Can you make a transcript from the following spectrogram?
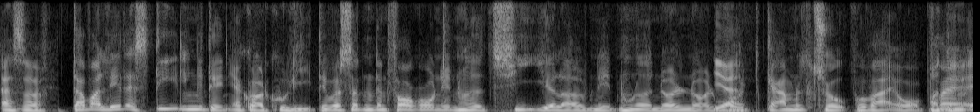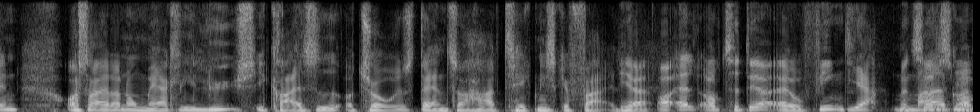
altså, der var lidt af stilen i den, jeg godt kunne lide. Det var sådan, den foregår 1910 eller 1900 Ja. på et gammelt tog på vej over Og den- og så er der nogle mærkelige lys i græsset, og togets danser har tekniske fejl. ja, og alt op til der er jo fint, Ja, men så er det som om,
